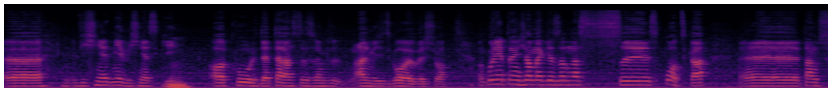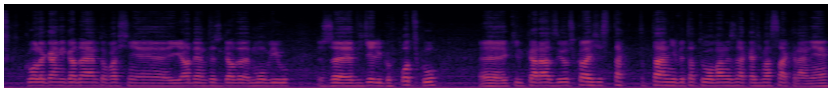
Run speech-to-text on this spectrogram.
E, wiśnie, nie Wiśniewski. Mm. O kurde, teraz to zem- ale mi z głowy wyszło. Ogólnie ten ziomek jest od nas z, z Płocka. E, tam z kolegami gadałem, to właśnie Jaden też gada, mówił, że widzieli go w Płocku e, kilka razy już. Koleś jest tak totalnie wytatuowany, że jakaś masakra, nie?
